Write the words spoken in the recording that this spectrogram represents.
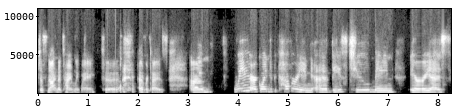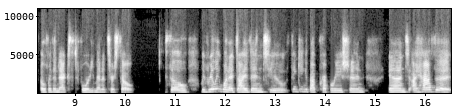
just not in a timely way to advertise. Um, we are going to be covering uh, these two main areas over the next 40 minutes or so. So we really want to dive into thinking about preparation, and I have the,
